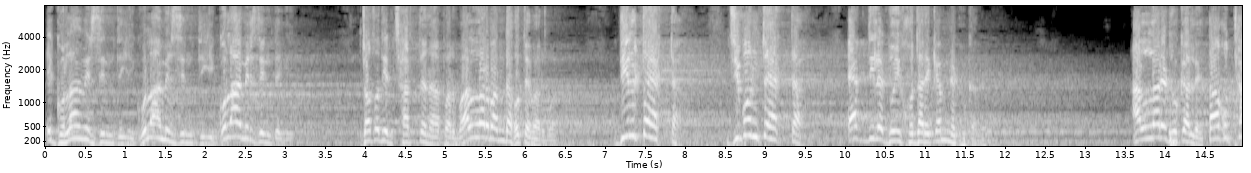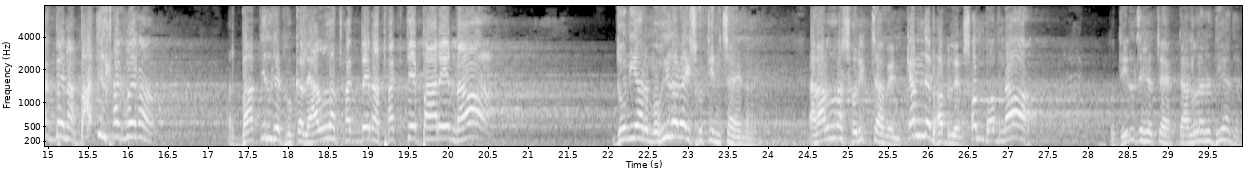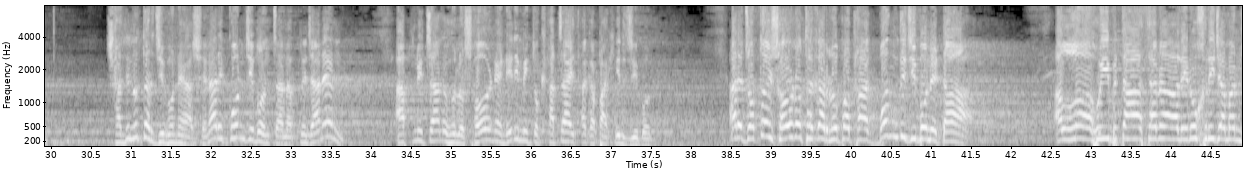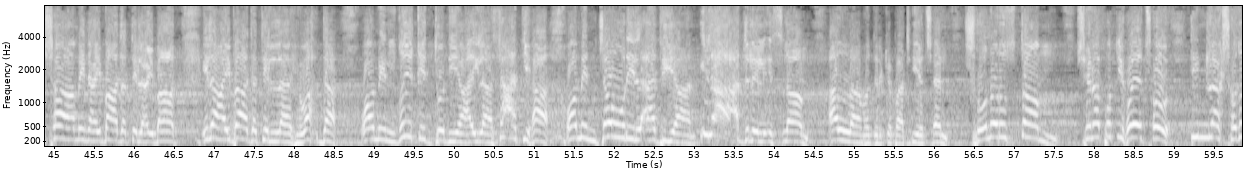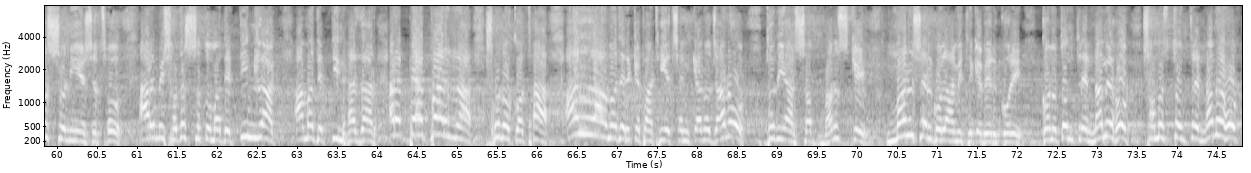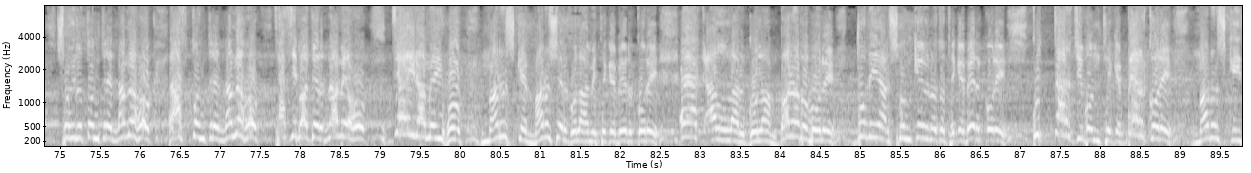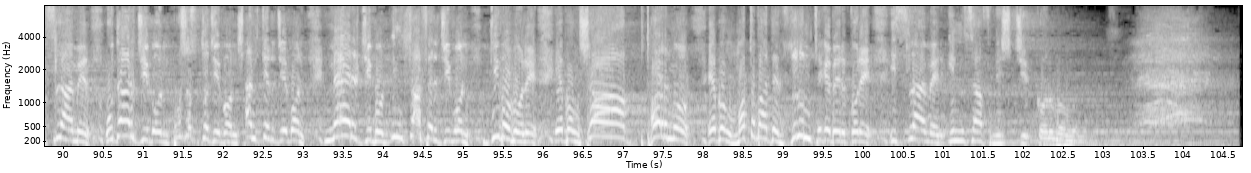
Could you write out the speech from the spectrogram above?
এই গোলামের জিন্দিগি গোলামের জিন্দিগি গোলামের জিন্দিগি, যতদিন ছাড়তে না পারব, আল্লাহর বান্দা হতে পারব। দিল তো একটা, জীবন তো একটা, এক দিলে দুই খোদারে কেমনে ঢুকাবে? আল্লাহরে ঢুকালে তাও থাকবে না, বাতিল থাকবে না। আর বাতিল রে ঢুকালে আল্লাহ থাকবে না, থাকতে পারে না। দুনিয়ার মহিলারাই সতীন চায় না। আর আল্লাহ শরিক চাবেন, কেমনে ভাবলেন? সম্ভব না। তো দিল যেহেতু একটা আল্লাহরে দিয়ে দেন, স্বাধীনতার জীবনে আসেন। আরে কোন জীবন চান আপনি জানেন? আপনি চান হলো স্বর্ণে নির্মিত খাঁচায় থাকা পাখির জীবন। আরে যতই স্বর্ণ থাকার রূপা থাক, বন্দি জীবন এটা। সেনাপতি হয়েছো, তিন লাখ সদস্য নিয়ে এসেছ। আর্মি সদস্য তোমাদের তিন লাখ, আমাদের তিন হাজার। আরে ব্যাপার না, শোনো কথা। আল্লাহ আমাদেরকে পাঠিয়েছেন কেন জানো? দুনিয়ার সব মানুষকে, মানুষের গোলামি থেকে বের করে গণতন্ত্রের নামে হোক, সমাজতন্ত্রের নামে হোক, স্বৈরতন্ত্রের নামে হোক, রাজতন্ত্রের নামে হোক, ফ্যাসিবাদের নামে হোক, যেই নামেই হোক, মানুষকে মানুষের গোলামি থেকে বের করে এক আল্লাহর গোলাম বানাবো বলে দুনিয়ার সংকীর্ণতা থেকে বের করে, কুত্তার জীবন থেকে বের করে, মানুষকে ইসলামের উদার জীবন, প্রশস্ত জীবন, শান্তির জীবন, ন্যায়ের জীবন, ইনসাফের জীবন দিব বলে এবং সব ধর্ম এবং মতবাদের জুলুম থেকে বের করে ইসলামের ইনসাফ নিশ্চিত করব বলে।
